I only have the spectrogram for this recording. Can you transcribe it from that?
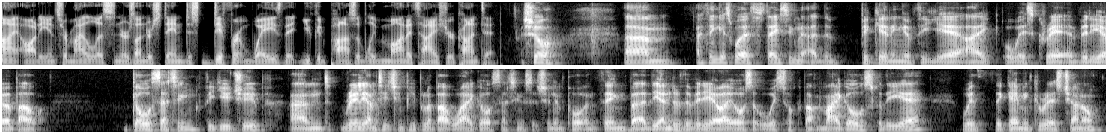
my audience or my listeners understand just different ways that you could possibly monetize your content? Sure. Um, I think it's worth stating that at the beginning of the year, I always create a video about goal setting for YouTube. And really, I'm teaching people about why goal setting is such an important thing. But at the end of the video, I also always talk about my goals for the year with the Gaming Careers channel.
